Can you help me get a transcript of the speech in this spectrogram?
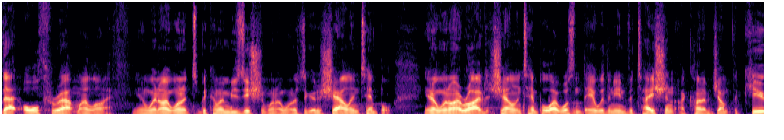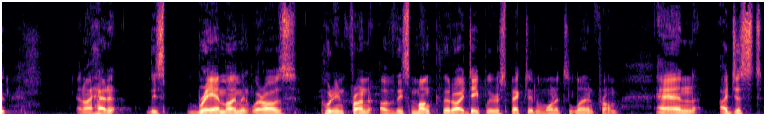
that all throughout my life. You know, when I wanted to become a musician, when I wanted to go to Shaolin Temple. You know, when I arrived at Shaolin Temple, I wasn't there with an invitation. I kind of jumped the queue, and I had a, this rare moment where I was put in front of this monk that I deeply respected and wanted to learn from. And I just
